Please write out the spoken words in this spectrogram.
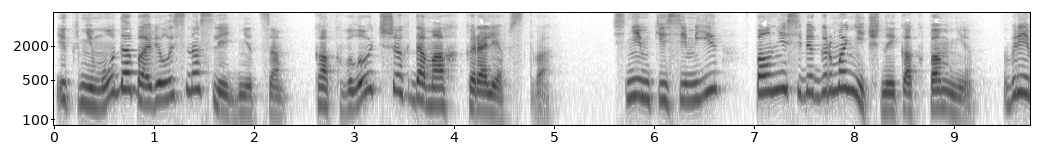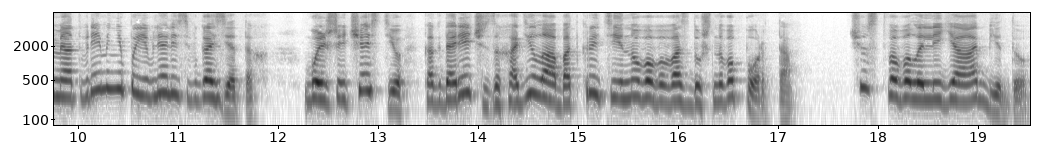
и к нему добавилась наследница, как в лучших домах королевства. Снимки семьи вполне себе гармоничные, как по мне. Время от времени появлялись в газетах, большей частью, когда речь заходила об открытии нового воздушного порта. Чувствовала ли я обиду?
